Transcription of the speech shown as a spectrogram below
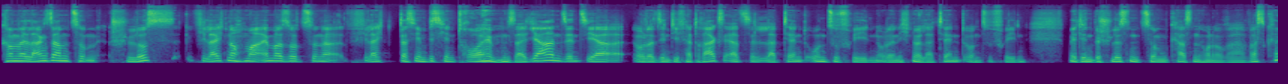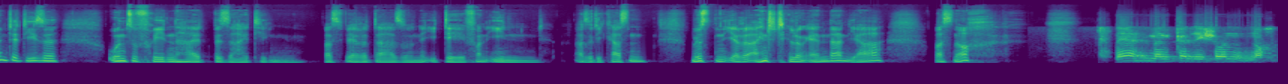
Kommen wir langsam zum Schluss. Vielleicht noch mal einmal so zu einer, vielleicht, dass Sie ein bisschen träumen. Seit Jahren sind Sie ja oder sind die Vertragsärzte latent unzufrieden oder nicht nur latent unzufrieden mit den Beschlüssen zum Kassenhonorar. Was könnte diese Unzufriedenheit beseitigen? Was wäre da so eine Idee von Ihnen? Also die Kassen müssten ihre Einstellung ändern, ja. Was noch? Naja, man könnte sich schon noch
